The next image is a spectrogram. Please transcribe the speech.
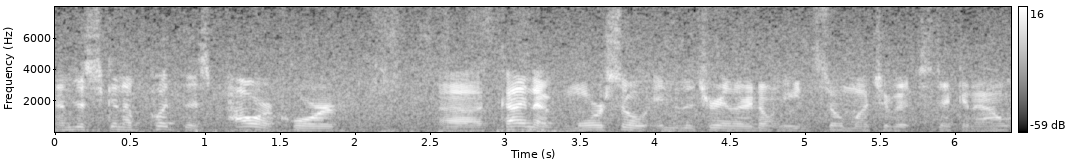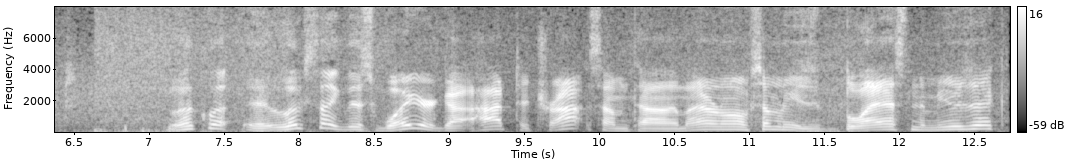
I'm just gonna put this power cord uh, kind of more so into the trailer. I don't need so much of it sticking out. Look, what it looks like this wire got hot to trot sometime. I don't know if somebody's blasting the music.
